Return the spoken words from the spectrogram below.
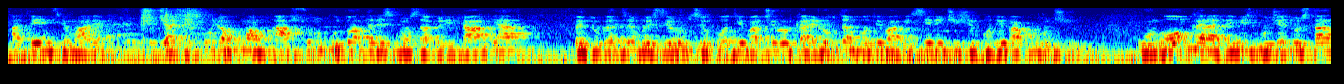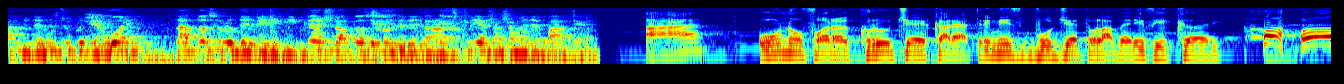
Atenție mare! Și ceea ce spun eu acum asum cu toată responsabilitatea pentru că trebuie să lupți împotriva celor care luptă împotriva bisericii și împotriva crucii un om care a trimis bugetul statului de nu știu câte ori la tot felul de verificări și la tot felul de retranscrieri și așa mai departe. A? Unul fără cruce care a trimis bugetul la verificări ho, ho!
